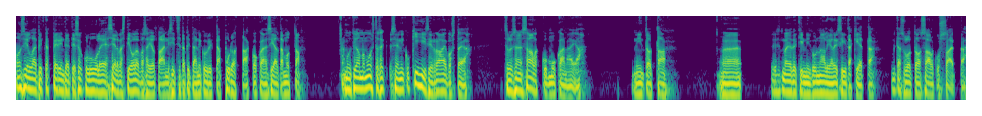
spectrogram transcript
on sillä pitkät perinteet, jos joku luulee selvästi olevansa jotain, niin sit sitä pitää niinku yrittää pudottaa koko ajan sieltä. Mutta, mutta joo, mä muistan se, se niinku kihisi raivosta ja se oli sellainen salkku mukana ja niin tota, öö, sitten mä jotenkin niinku naljali siitäkin, että mitä sulla on tuossa salkussa, että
